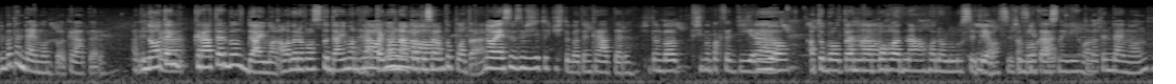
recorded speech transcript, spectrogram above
nebo ten Diamond byl kráter. A teďka... No, ten kráter byl Diamond, ale jmenovalo se to Diamond Head, No, tak no, možná no, proto no. se nám to plete. No, já si myslím, že totiž to byl ten kráter, že tam byla přímo pak ta díra. Jo, a to byl ten Aha. pohled na Honolulu City Jo, vlastně, tam byl tak. krásný To byl výhled. ten Diamond.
